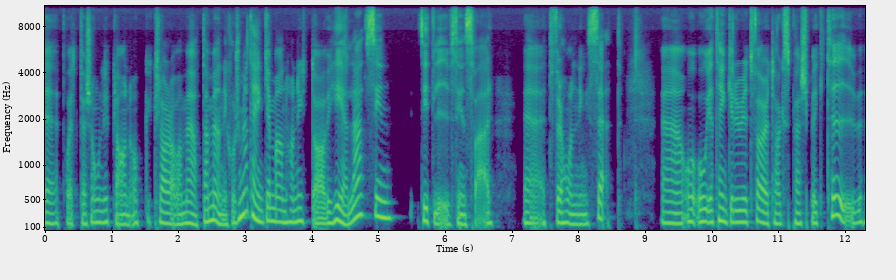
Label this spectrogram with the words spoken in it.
eh, på ett personligt plan och klara av att möta människor som jag tänker man har nytta av i hela sin, sitt liv, sin sfär, eh, ett förhållningssätt. Eh, och, och jag tänker ur ett företagsperspektiv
